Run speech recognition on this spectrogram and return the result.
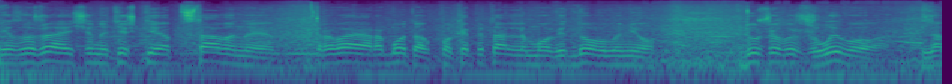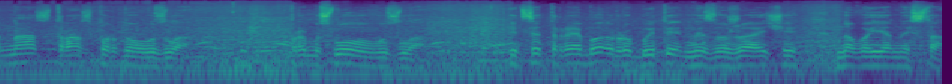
Незважаючи на тяжкі обставини, триває робота по капітальному відновленню дуже важливого для нас транспортного вузла, промислового вузла. І це треба робити, незважаючи на воєнний стан.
